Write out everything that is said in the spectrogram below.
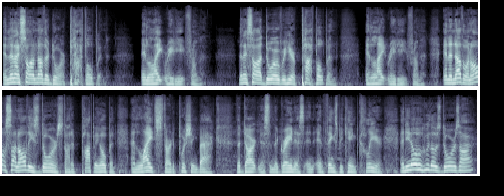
And then I saw another door pop open and light radiate from it. Then I saw a door over here pop open and light radiate from it. And another one, all of a sudden, all these doors started popping open and lights started pushing back the darkness and the grayness, and, and things became clear. And you know who those doors are?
